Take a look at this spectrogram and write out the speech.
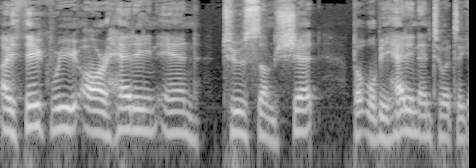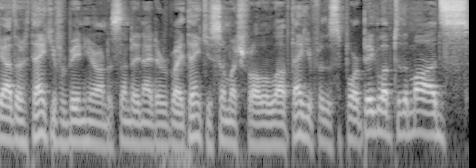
I think we are heading into some shit, but we'll be heading into it together. Thank you for being here on a Sunday night, everybody. Thank you so much for all the love. Thank you for the support. Big love to the mods.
